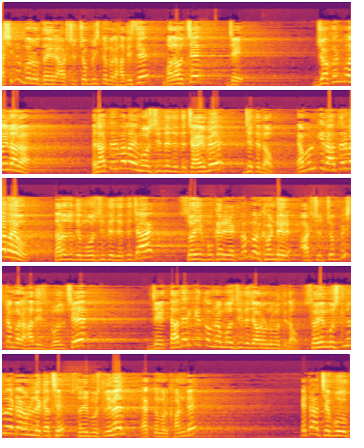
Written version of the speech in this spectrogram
আশি নম্বর অধ্যায়ের আটশো চব্বিশ নম্বর হাদিসে বলা হচ্ছে যে যখন মহিলারা রাতের বেলায় মসজিদে যেতে চাইবে, যেতে দাও। এমনকি রাতের বেলায়ও তারা যদি মসজিদে যেতে চায়, সহি বুখারির এক নম্বর খণ্ডের আটশো চব্বিশ নম্বর হাদিস বলছে যে, তাদেরকে তোমরা মসজিদে যাওয়ার অনুমতি দাও। সহি মুসলিমে এটার উল্লেখ আছে। সহি মুসলিমের এক নম্বর খণ্ডে এটা আছে বুক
